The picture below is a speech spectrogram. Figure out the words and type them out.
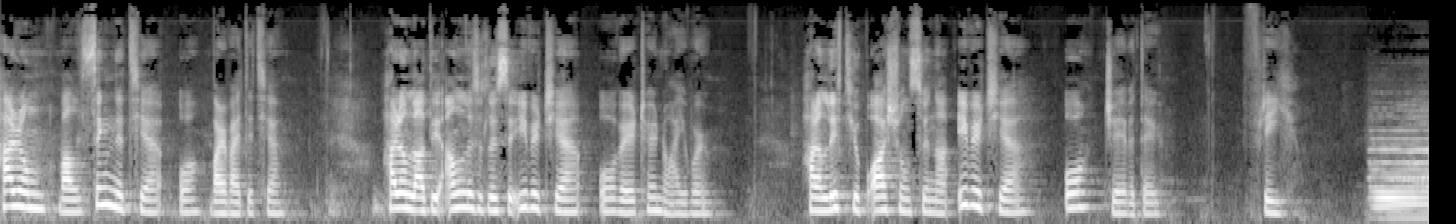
Herren val signe tje og varveite tje. Herren la de anledes lyse iver tje og ver til nøyver. Herren lytte opp asjonsunna iver tje og djeveter. Fri. Fri.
